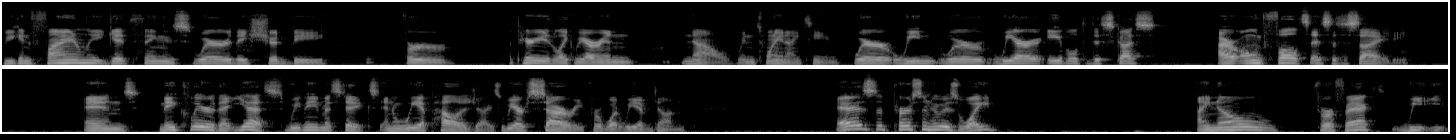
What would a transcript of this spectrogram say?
we can finally get things where they should be for a period like we are in now in 2019 where we where we are able to discuss our own faults as a society and make clear that yes we made mistakes and we apologize. We are sorry for what we have done as a person who is white i know for a fact we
